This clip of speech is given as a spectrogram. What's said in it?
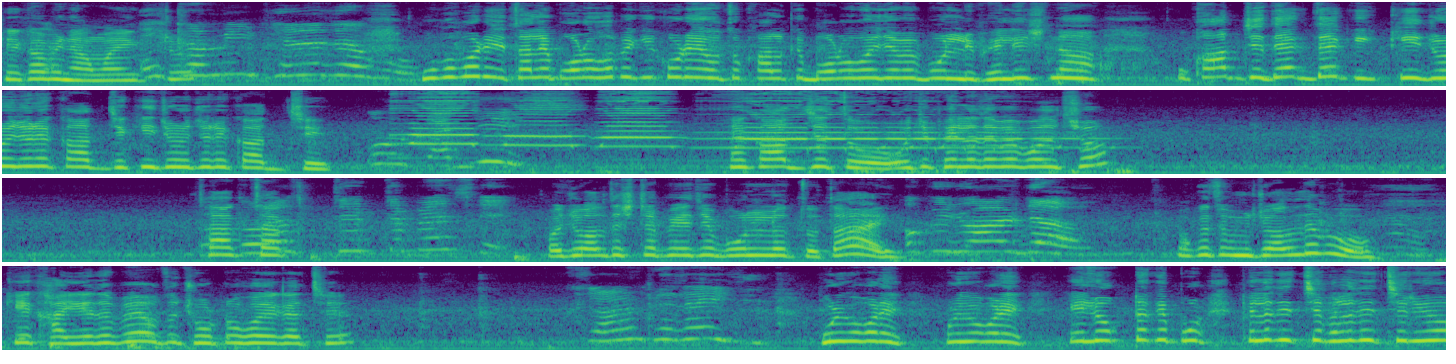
শেখাবি না আমায় একটু। ও বাবা রে তাহলে বড় হবে কি করে? ও তো কালকে বড় হয়ে যাবে বললি ফেলিস না। ও কাঁদছে দেখ দেখ কি- জোরে জোরে কাঁদছে কি জোরে জোরে কাঁদছে। হ্যাঁ কাঁদছে তো। ও যে ফেলে দেবে বলছো? থাক থাক। ও জল তেষ্টা পেয়েছে বলল তো তাই? ওকে তুমি জল দেবো? কে খাইয়ে দেবে? ও তো ছোট হয়ে গেছে। উড়ি বাবারে উড়ি বাবারে এই লোকটাকে ফেলে দিচ্ছে ফেলে দিচ্ছে রিও।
